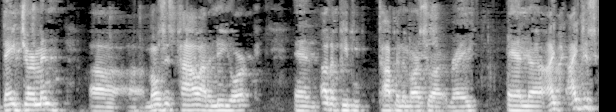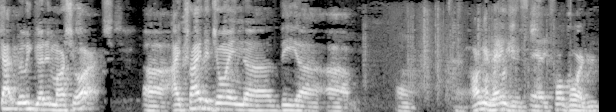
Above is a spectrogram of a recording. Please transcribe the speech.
Dave German, uh, Moses Powell out of New York, and other people top in the martial art range. And I, I just got really good in martial arts. I tried to join the um, Army Rangers in Fort Gordon,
